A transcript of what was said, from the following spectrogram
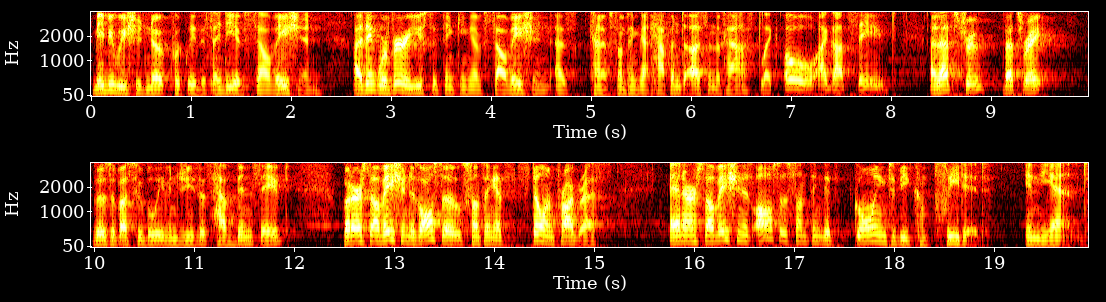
Maybe we should note quickly this idea of salvation. I think we're very used to thinking of salvation as kind of something that happened to us in the past, like, oh, I got saved. And that's true. That's right. Those of us who believe in Jesus have been saved. But our salvation is also something that's still in progress. And our salvation is also something that's going to be completed in the end.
